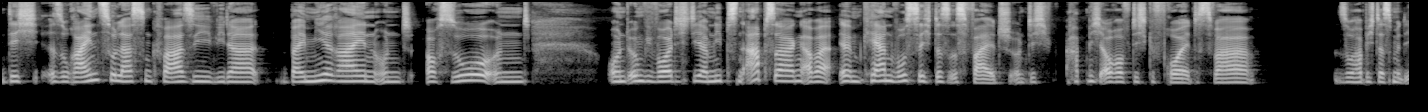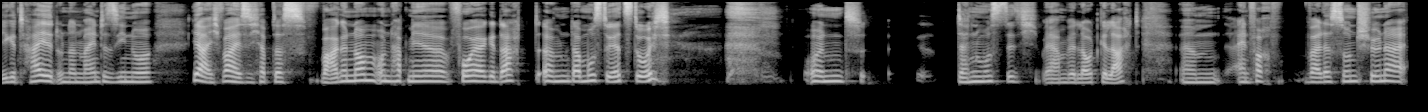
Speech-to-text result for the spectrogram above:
dich so reinzulassen quasi wieder bei mir rein und auch so und und irgendwie wollte ich dir am liebsten absagen, aber im Kern wusste ich, das ist falsch und ich habe mich auch auf dich gefreut. Es war so habe ich das mit ihr geteilt und dann meinte sie nur, ja, ich weiß, ich habe das wahrgenommen und habe mir vorher gedacht, ähm, da musst du jetzt durch. und dann musste ich, ja, haben wir laut gelacht, ähm, einfach weil das so ein schöner,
